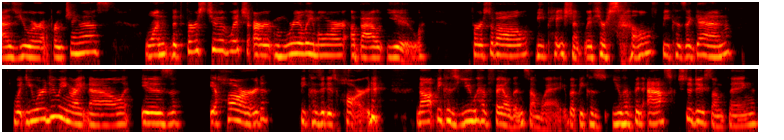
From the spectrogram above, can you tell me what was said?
as you are approaching this. One, the first two of which are really more about you. First of all, be patient with yourself because again, what you are doing right now is hard because it is hard, not because you have failed in some way, but because you have been asked to do something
